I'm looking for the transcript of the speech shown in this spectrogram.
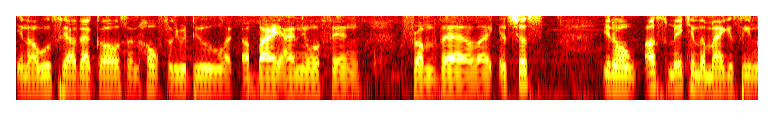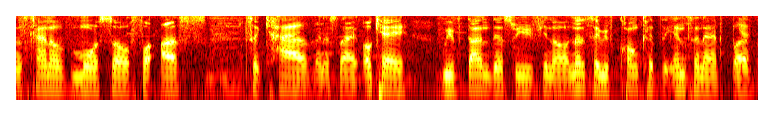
you know we'll see how that goes, and hopefully we do like a biannual thing from there. Like it's just, you know, us making the magazine is kind of more so for us to have, and it's like okay, we've done this. We've you know not to say we've conquered the internet, but Yeah.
